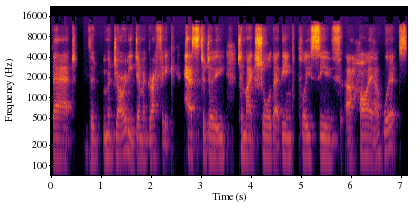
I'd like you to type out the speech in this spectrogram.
that the majority demographic has to do to make sure that the inclusive uh, hire works.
